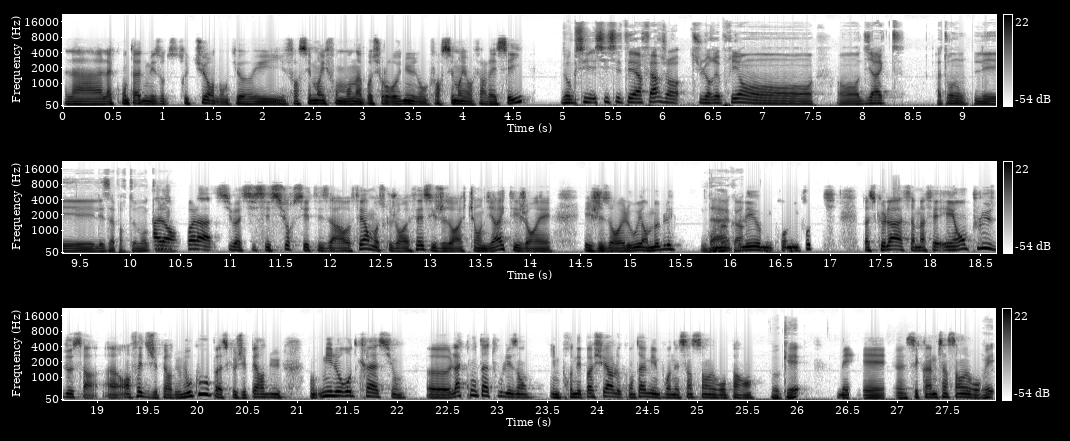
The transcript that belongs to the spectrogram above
la, la compta de mes autres structures. Donc, euh, ils- forcément, ils font mon impôt sur le revenu. Donc, forcément, ils vont faire la SCI. Donc si, si c'était à refaire, genre tu l'aurais pris en, en direct? À ton nom, les, les appartements. que- Alors, voilà. Si, bah, si c'est sûr, si c'était à refaire, moi, ce que j'aurais fait, c'est que je les aurais achetés en direct et j'aurais, et je les aurais loués en meublé. D'accord. au micro, micro. Parce que là, ça m'a fait, et en plus de ça, euh, en fait, j'ai perdu beaucoup parce que j'ai perdu, donc, 1000 euros de création, euh, la compta tous les ans. Il me prenait pas cher, le comptable, il me prenait 500 euros par an. Ok, mais euh, c'est quand même 500 euros. Oui.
